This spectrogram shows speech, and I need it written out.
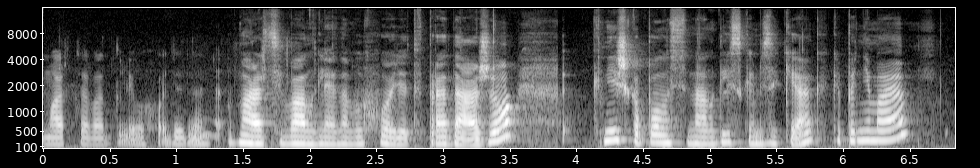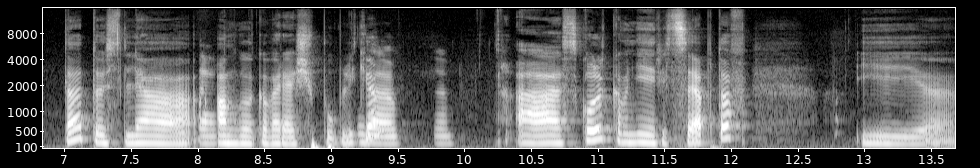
марта в Англии выходит, да. В марте в Англии она выходит в продажу. Книжка полностью на английском языке, как я понимаю, да, то есть для да. англоговорящей публики. Да, да. А сколько в ней рецептов? И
